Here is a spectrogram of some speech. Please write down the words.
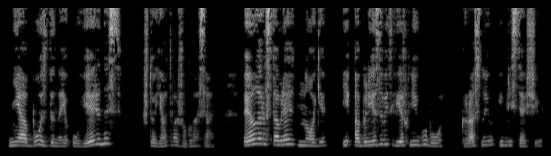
необузданная уверенность, что я отвожу глаза. Элла расставляет ноги и облизывает верхнюю губу, красную и блестящую.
